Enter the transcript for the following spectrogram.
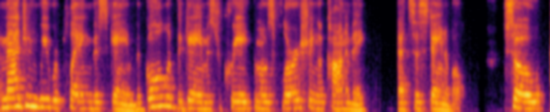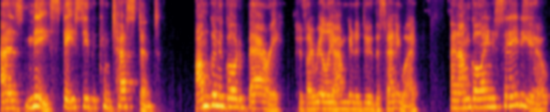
Imagine we were playing this game. The goal of the game is to create the most flourishing economy that's sustainable. So as me, Stacy, the contestant, I'm going to go to Barry because I really am going to do this anyway. And I'm going to say to you,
